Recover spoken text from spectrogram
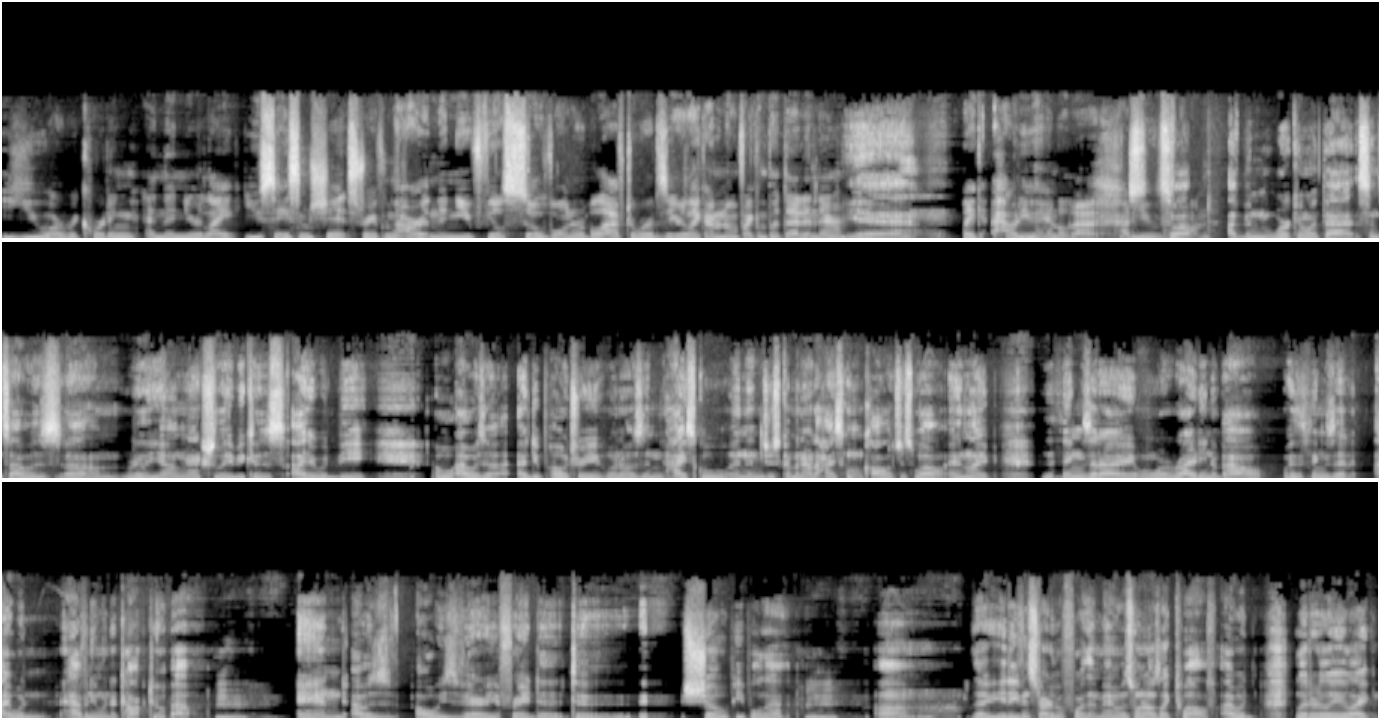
you are recording and then you're like you say some shit straight from the heart and then you feel so vulnerable afterwards that you're like I don't know if I can put that in there. yeah Like how do you handle that? How do you So I- respond? I've been working with that since I was um, really young, actually, because I would be, I was a, I do poetry when I was in high school and then just coming out of high school and college as well. And like the things that I were writing about were the things that I wouldn't have anyone to talk to about. And I was always very afraid to, to show people that. Um, it even started before then, man. It was when I was like 12. I would literally like,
